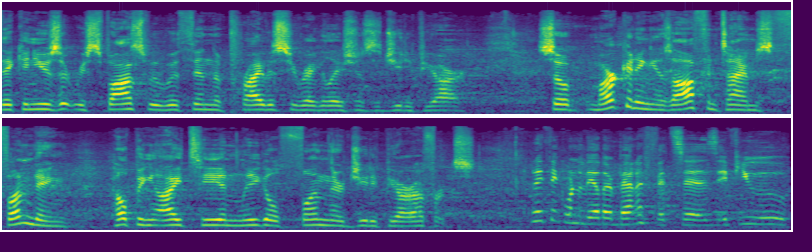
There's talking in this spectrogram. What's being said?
they can use it responsibly within the privacy regulations of GDPR. So marketing is oftentimes funding, helping IT and legal fund their GDPR efforts. And I think one of the other benefits is if you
